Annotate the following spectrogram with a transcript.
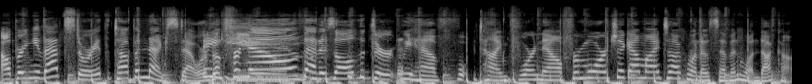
I'll bring you that story at the top of next hour. Thank but for you. now, that is all the dirt we have for, time for now. For more, check out mytalk1071.com.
